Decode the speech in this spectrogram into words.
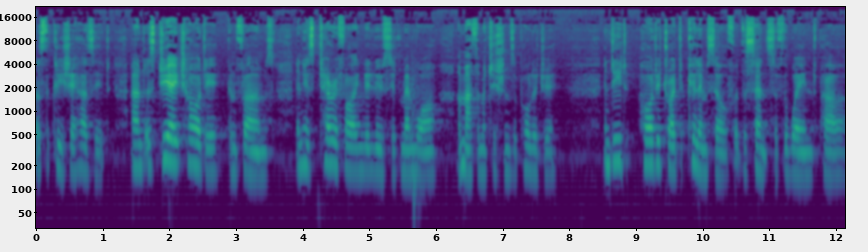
as the cliche has it, and as G.H. Hardy confirms in his terrifyingly lucid memoir, A Mathematician's Apology. Indeed, Hardy tried to kill himself at the sense of the waned power.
